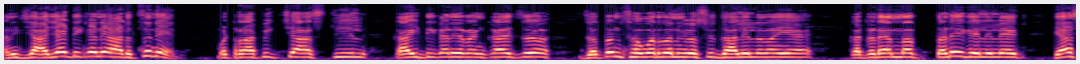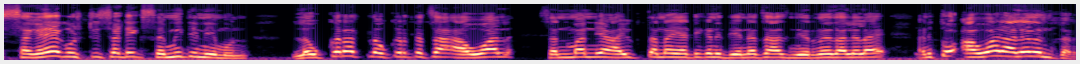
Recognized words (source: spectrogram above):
आणि ज्या ज्या ठिकाणी अडचणी आहेत मग ट्रॅफिकच्या असतील काही ठिकाणी रंकाळ्याचं जतन संवर्धन व्यवस्थित झालेलं नाही आहे कटड्यांना तडे गेलेले आहेत या सगळ्या गोष्टीसाठी एक समिती नेमून लवकरात लवकर त्याचा अहवाल सन्मान्य आयुक्तांना या ठिकाणी देण्याचा आज निर्णय झालेला आहे. आणि तो अहवाल आल्यानंतर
